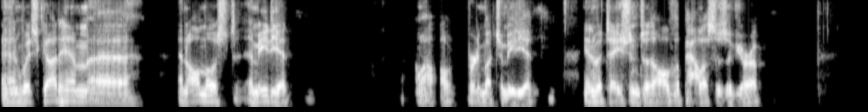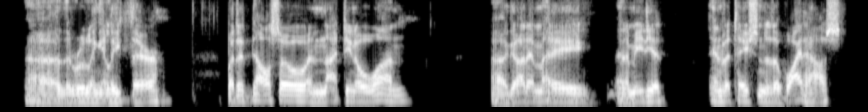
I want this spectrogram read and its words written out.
and which got him uh, an almost immediate, well, pretty much immediate invitation to all the palaces of Europe, uh, the ruling elite there. But it also, in 1901, uh, got him a an immediate invitation to the White House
